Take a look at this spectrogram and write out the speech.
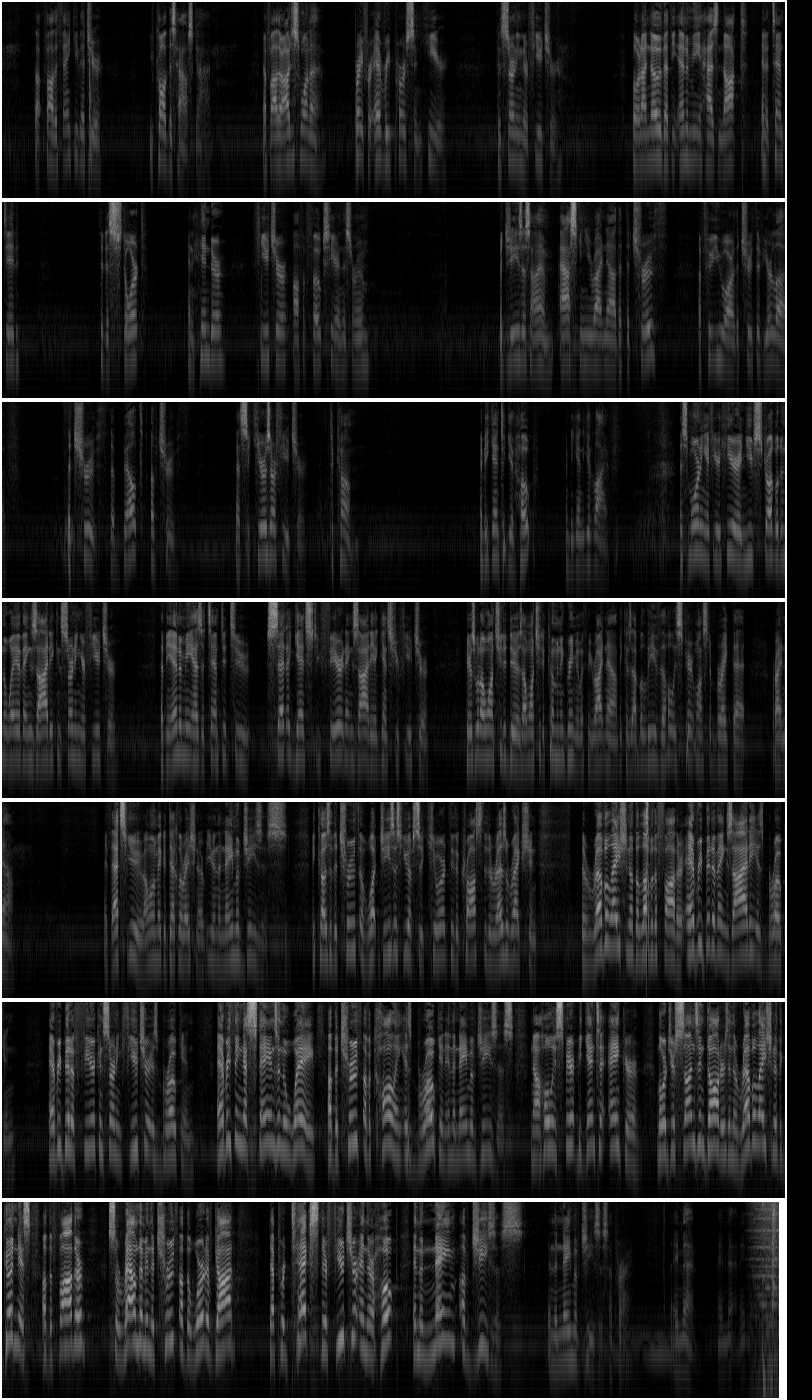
Father, thank you that you're, you've called this house, God. Now, Father, I just want to pray for every person here concerning their future. Lord, I know that the enemy has knocked and attempted to distort and hinder future off of folks here in this room. But Jesus, I am asking you right now that the truth of who you are, the truth of your love, the truth, the belt of truth that secures our future to come and begin to give hope and begin to give life. This morning, if you're here and you've struggled in the way of anxiety concerning your future, that the enemy has attempted to set against you fear and anxiety against your future, here's what I want you to do is I want you to come in agreement with me right now because I believe the Holy Spirit wants to break that right now. If that's you, I want to make a declaration over you in the name of Jesus. Because of the truth of what Jesus you have secured through the cross, through the resurrection, the revelation of the love of the Father, every bit of anxiety is broken. Every bit of fear concerning future is broken. Everything that stands in the way of the truth of a calling is broken in the name of Jesus. Now, Holy Spirit, begin to anchor, Lord, your sons and daughters in the revelation of the goodness of the Father. Surround them in the truth of the Word of God that protects their future and their hope in the name of Jesus. In the name of Jesus, I pray. Amen. Amen. Amen.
